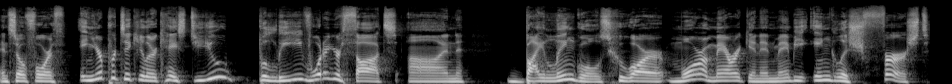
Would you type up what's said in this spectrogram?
and so forth, in your particular case, do you believe? What are your thoughts on? Bilinguals who are more American and maybe English first,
